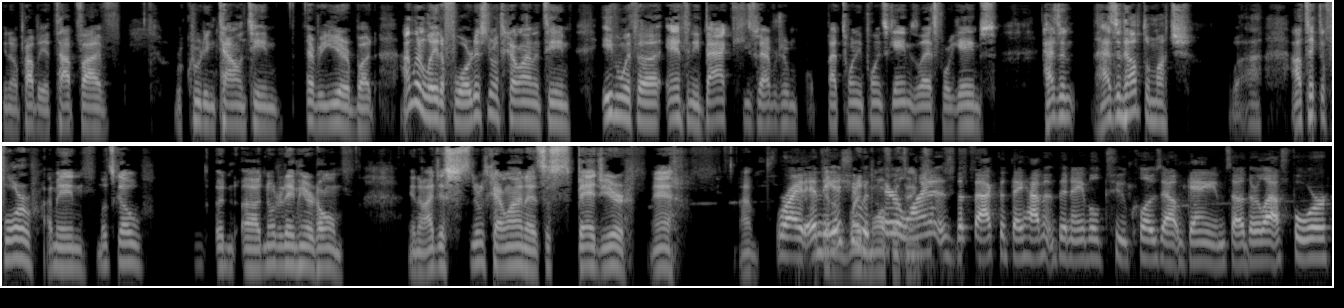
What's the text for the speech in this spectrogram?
you know, probably a top five recruiting talent team every year. But I'm going to lay the four. This North Carolina team, even with uh, Anthony back, he's averaging about 20 points games last four games. Hasn't hasn't helped him much. Well, I'll take the four. I mean, let's go uh, Notre Dame here at home. You know, I just North Carolina. It's just bad year. Yeah. I'm right, and the issue with Carolina is the fact that they haven't been able to close out games. Uh, their last four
